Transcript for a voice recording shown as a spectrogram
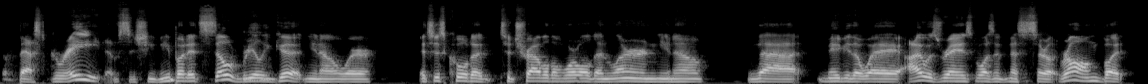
the best grade of sashimi, but it's still really mm-hmm. good. You know, where it's just cool to to travel the world and learn, you know, that maybe the way I was raised wasn't necessarily wrong, but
